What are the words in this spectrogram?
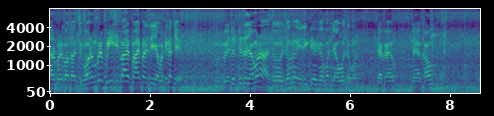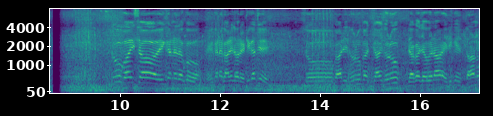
তারপরে কথা হচ্ছে বহরমপুরে ব্রিজ বাইপাস দিয়ে যাবো ঠিক আছে ভেতর দিয়ে তো যাব না, তো চলো এদিক দিয়ে যখন যাব তখন দেখাও দেখাও। তো ভাই সাহেব এখানে দেখো এখানে গাড়ি ধরে, ঠিক আছে? তো গাড়ি ধরুক আর যাই ধরুক, দেখা যাবে না, এদিকে দাঁড়ানো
